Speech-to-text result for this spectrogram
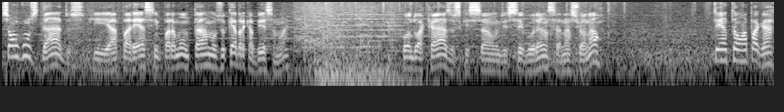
São alguns dados que aparecem para montarmos o quebra-cabeça, não é? Quando há casos que são de segurança nacional, tentam apagar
